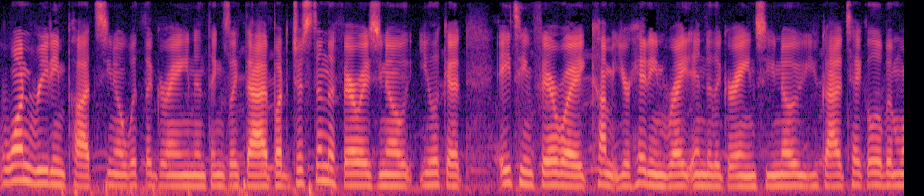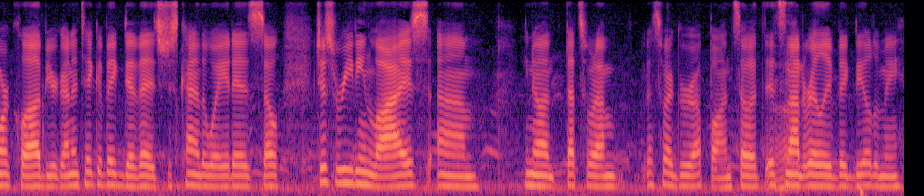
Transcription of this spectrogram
one reading putts, you know, with the grain and things like that, but just in the fairways, you know, you look at 18 fairway, come you're hitting right into the grain, so you know you've got to take a little bit more club. You're going to take a big divot. It's just kind of the way it is. So just reading lies, um, you know, that's what I'm. That's what I grew up on. So it, it's not really a big deal to me.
